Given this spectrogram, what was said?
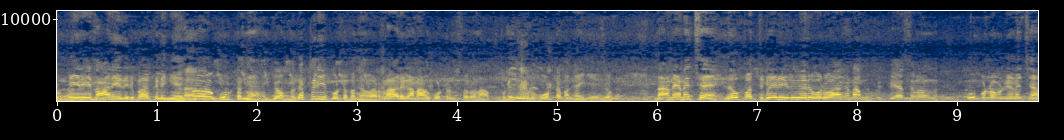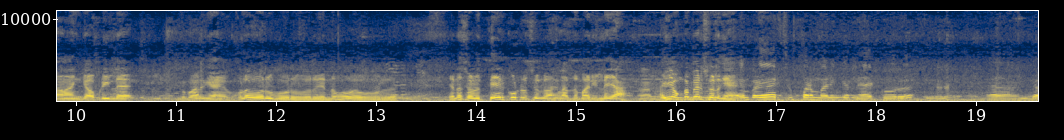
உண்மையிலேயே நான் எதிர்பார்க்கலீங்க. கூட்டங்க. ஐயோ மிகப்பெரிய கூட்டமங்க. வரலாறு காணாத கூட்டம்னு சொல்லலாம். அப்படி ஒரு கூட்டமங்க. ஐயோ. நான் நினச்சேன். ஏதோ பத்து பேர் இருபது பேர் வருவாங்க. நம்ம போய் பேசணும் கூப்பிடணும் அப்படின்னு நினச்சேன். ஆனால் இங்கே அப்படி இல்லை. இங்கே பாருங்க. இவ்வளோ ஒரு ஒரு ஒரு ஒரு என்ன சொல்றது தேர் கூட்டம் சொல்லுவாங்களா அந்த மாதிரி இல்லையா? ஐயா உங்க பேர் சொல்லுங்க. என் பெயர் சுப்பிரமணியம் மேற்கூர் இந்த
